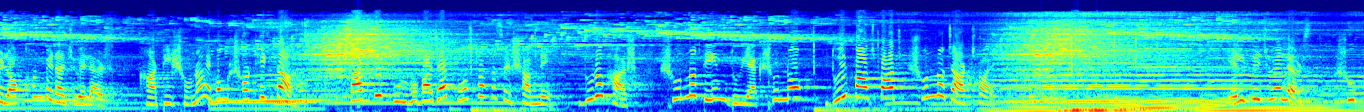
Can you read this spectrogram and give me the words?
শ্রী লক্ষণ বেড়া জুয়েলার্স খাঁটি সোনা এবং সঠিক দাম। কাকদ্বীপ পূর্ব বাজার পোস্ট অফিসের সামনে, দূরভাষ শূন্য তিন দুই এক শূন্য দুই পাঁচ পাঁচ শূন্য চার ছয়। এলপি জুয়েলার্স শুভ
